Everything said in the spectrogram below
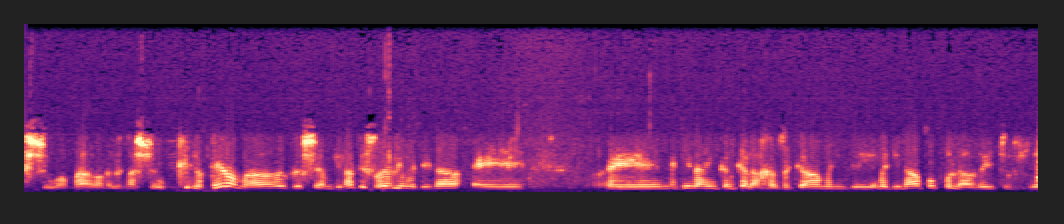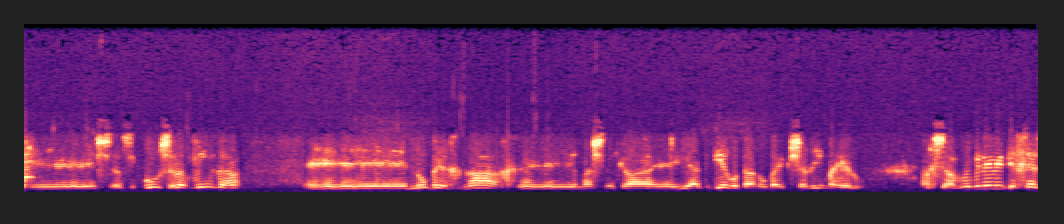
שהוא אמר, אבל מה שהוא יותר אמר זה שמדינת ישראל היא מדינה, אה, אה, מדינה עם כלכלה חזקה, מדינה פופולרית, ושהסיפור של הוויזה אה, לא בהכרח, אה, מה שנקרא, אה, יאתגר אותנו בהקשרים האלו. עכשיו, מבלי להתייחס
